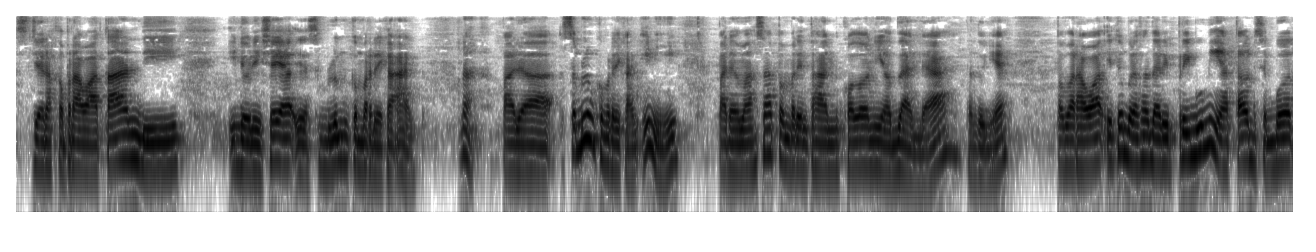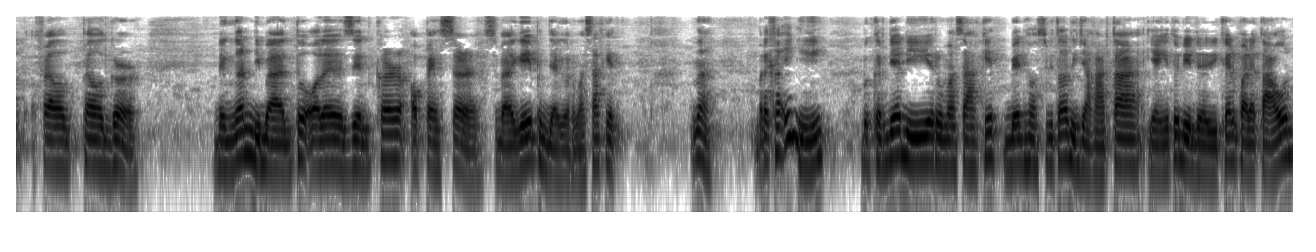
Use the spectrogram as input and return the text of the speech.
sejarah keperawatan di Indonesia ya, ya sebelum kemerdekaan. Nah, pada sebelum kemerdekaan ini, pada masa pemerintahan kolonial Belanda tentunya, pemerawat itu berasal dari pribumi atau disebut Velpelger dengan dibantu oleh Zenker Opesser sebagai penjaga rumah sakit. Nah, mereka ini bekerja di Rumah Sakit Ben Hospital di Jakarta yang itu didirikan pada tahun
